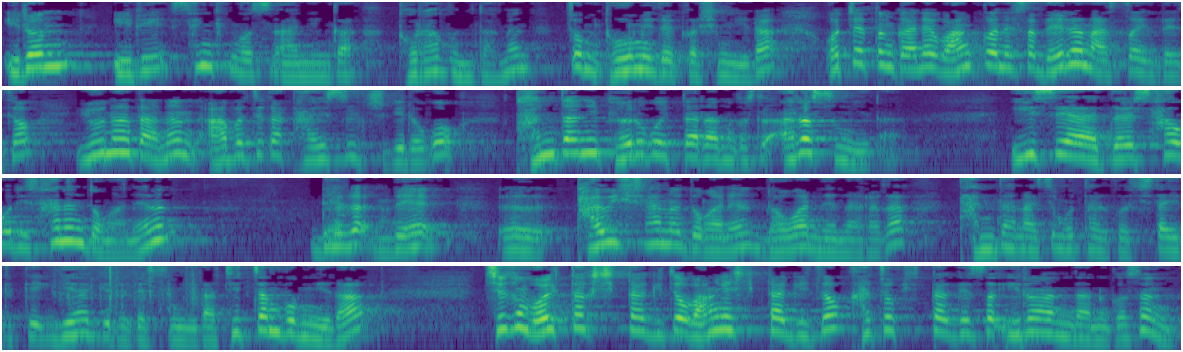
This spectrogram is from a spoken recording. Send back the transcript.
이런 일이 생긴 것은 아닌가 돌아본다면 좀 도움이 될 것입니다. 어쨌든 간에 왕권에서 내려놨어야 되죠. 요나단은 아버지가 다윗을 죽이려고 단단히 벼르고 있다는 것을 알았습니다. 이세 아들 사울이 사는 동안에는 내가 내 어, 다윗이 사는 동안에는 너와 내 나라가 단단하지 못할 것이다 이렇게 이야기를 했습니다. 뒷장 봅니다. 지금 월탁 식탁이죠, 왕의 식탁이죠, 가족 식탁에서 일어난다는 것은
